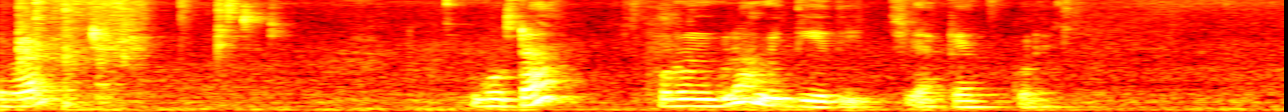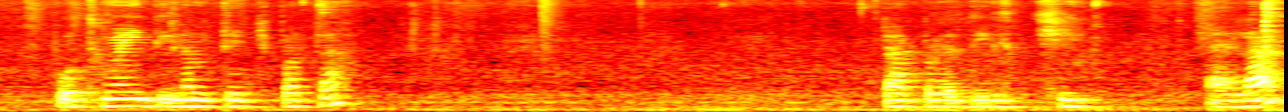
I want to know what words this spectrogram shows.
এবার গোটা ফোড়নগুলো আমি দিয়ে দিচ্ছি এক এক করে। প্রথমেই দিলাম তেজপাতা, তারপরে দিচ্ছি এলাচ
